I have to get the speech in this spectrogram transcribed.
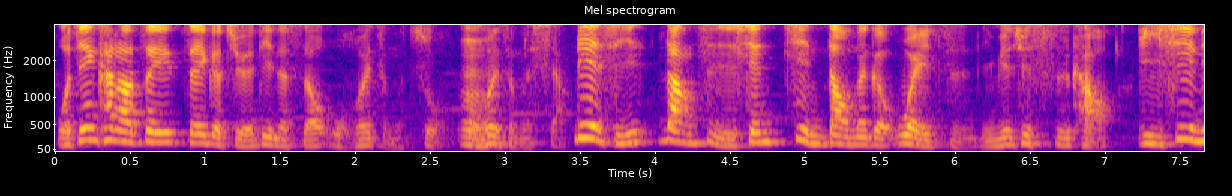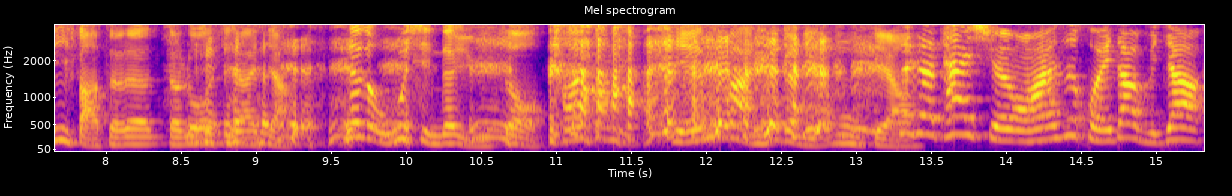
我今天看到这这个决定的时候，我会怎么做？我会怎么想？练习让自己先进到那个位置里面去思考。以吸引力法则的的逻辑来讲，那个无形的宇宙，它填满这个你的目标。这个太玄，我还是回到比较，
